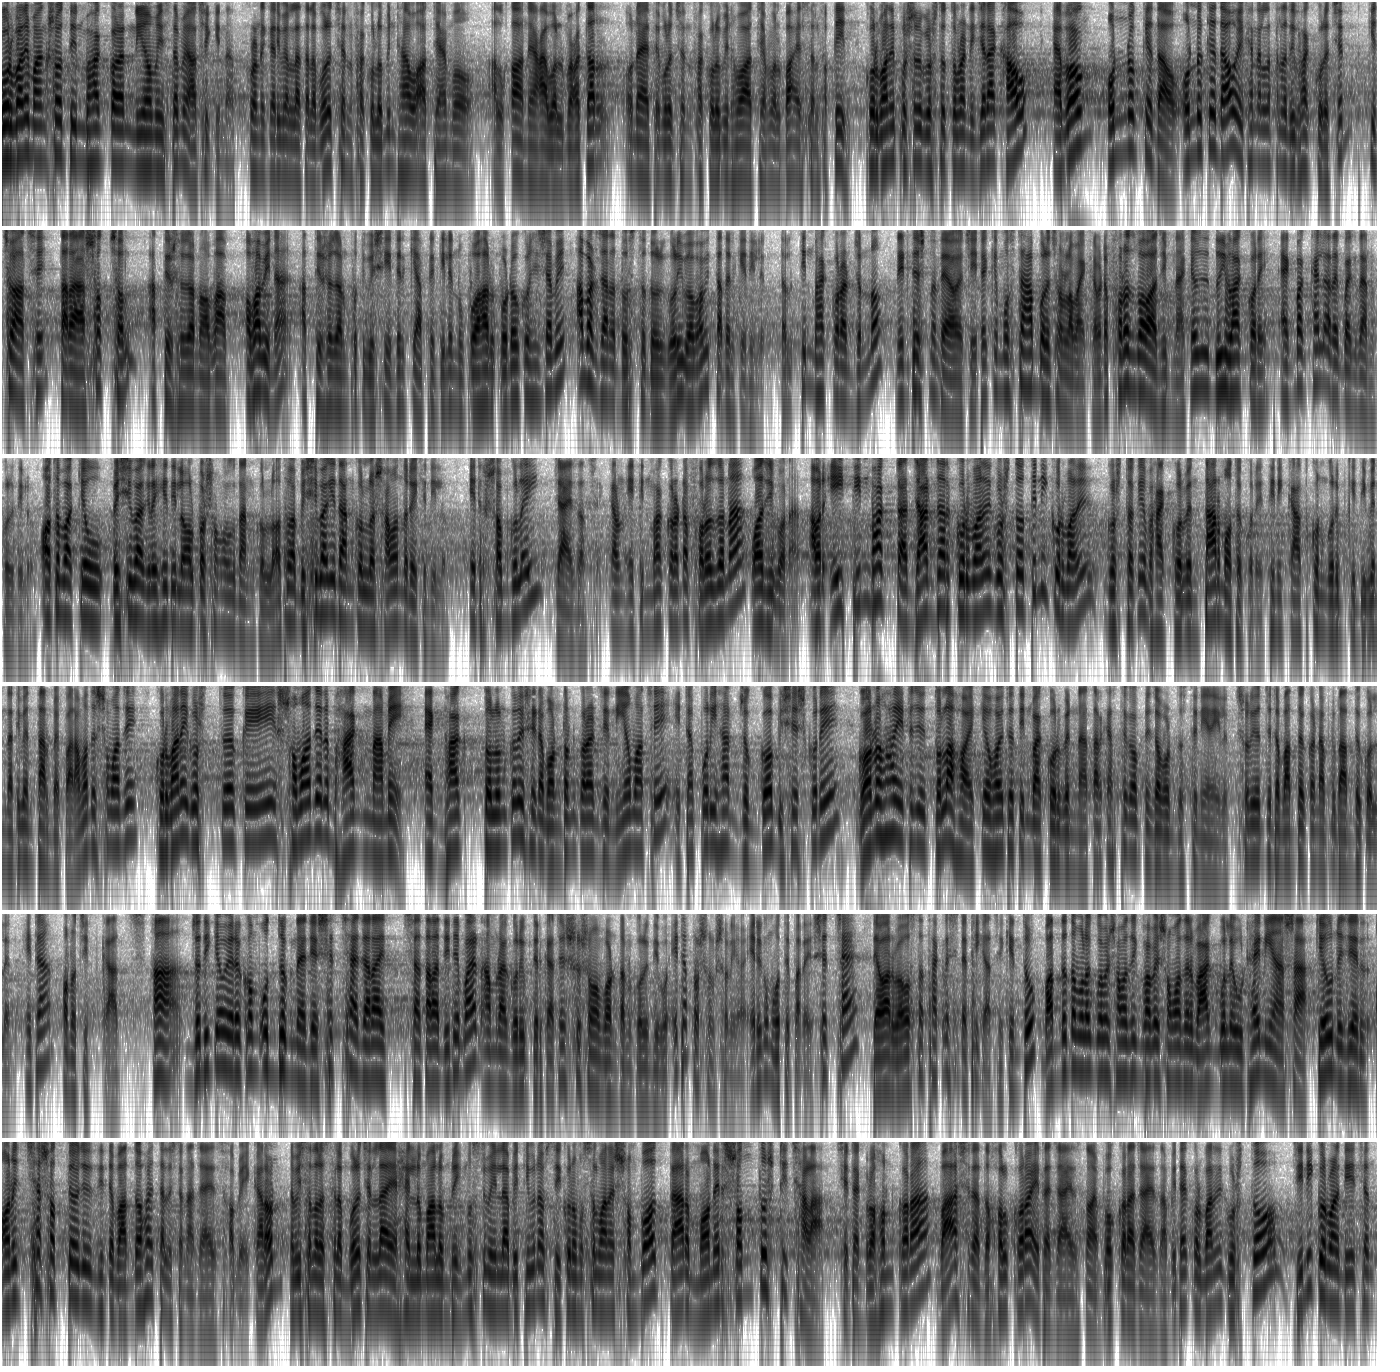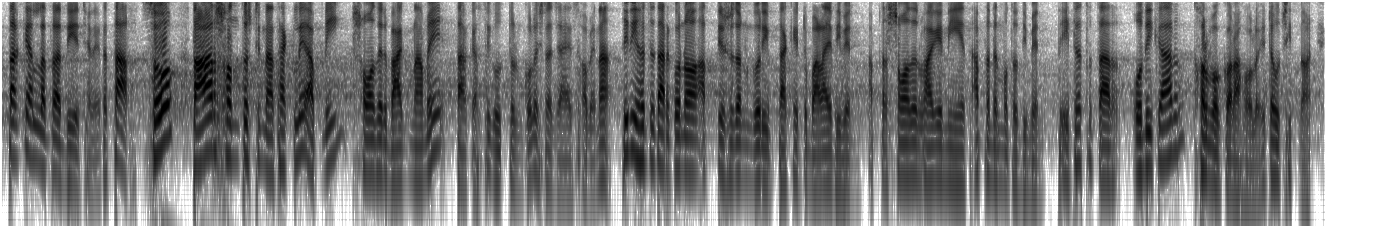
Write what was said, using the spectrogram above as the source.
কোরবানি মাংস তিন ভাগ করার নিয়ম ইসলামে আছে কিনা? কোরআন আল্লাহ তালা বলেছেন, ফাকুল মিন হাওয়া আতিয়ামো আলকানে আওয়াল মুতার ওনায়াতে বলেছেন, ফাকুল মিন হাওয়া আতিয়ামুল বাইস আল ফাকির কোরবানির পশুর গোশত তোমরা নিজেরা খাও এবং অন্যকে দাও। অন্যকে দাও, এখানে আল্লাহ তালা দুই ভাগ করেছেন। কিছু আছে, তারা সচ্ছল আত্মীয় স্বজন অভাব অভাবী না। আত্মীয় স্বজন প্রতিবেশী এদেরকে আপনি দিলেন উপহার প্রোটোকন হিসাবে, আবার যারা দোস্ত দৌড় গরিব, অভাবী, তাদেরকে দিলেন। তাহলে তিন ভাগ করার জন্য নির্দেশনা দেওয়া হয়েছে। এটাকে মোস্তাহাব বলেছেন একরাম। এটা ফরজ বা ওয়াজিব না। কেউ যদি দুই ভাগ করে, এক ভাগ খাইলে আরেক ভাগ দান করে দিল। অথবা কেউ বেশিরভাগ রেখে দিল অল্প সংখ্যক দান করল অথবা বেশিরভাগই দান করল, সামান্য রেখে দিল। এটা সবগুলোই জায়েজ আছে। কারণ এই তিন ভাগ করাটা ফরজও না, ওয়াজিবও না। আবার এই তিন ভাগটা যার যার কোরবানির গোস্ত তিনি কোরবানির গোস্তকে ভাগ করবেন তার মতো করে। তিনি কাত কোন গরিবকে দিবেন না দিবেন তার ব্যাপার। আমাদের সমাজে কোরবানি গোস্তকে সমাজের ভাগ নামে এক ভাগ তোলন করে সেটা বন্টন করার যে নিয়ম আছে, এটা পরিহারযোগ্য, বিশেষ করে গণহার এটা যদি তোলা হয়, কেউ হয়তো তিন ভাগ করবেন না। তার কাছ থেকে আপনি জবরদস্তি নিয়ে নিলেন। শরীয়ত যেটা বাধ্য করেন, আপনি বাধ্য করলেন। এটা অনুচিত কাজ। হ্যাঁ যদি কেউ এরকম উদ্যোগ নেয় যে স্বেচ্ছায় যারা ইচ্ছা তারা দিতে পারেন, আমরা গরিবদের কাছে সুষম বন্টন করে দিব। এটা প্রশংসনীয়, এরকম হতে পারে। স্বেচ্ছায় দেওয়ার ব্যবস্থা থাকলে সেটা ঠিক আছে, কিন্তু বাধ্যতামূলকভাবে, সামাজিকভাবে, সমাজের ভাগ বলে উঠাই নিয়ে আসা, কেউ নিজের অনিচ্ছা সত্ত্বেও যদি দিতে বাধ্য হয়, তাহলে সেটা না জায়েজ হবে। কারণ নবী সাল্লাহ সাল্লাম বলেছেন হেল্লু মালুমরি মুসলিম ইল্লা বিতিমিনাফসি কোনো মুসলমানের সম্পদ তার মনের সন্তুষ্টি ছাড়া সেটা গ্রহণ করা বা সেটা দখল করা, এটা জায়েজ নয়, ভোগ করা জায়েজ না। বিদায় কোরবানির গোশত যিনি কোরবানি দিয়েছেন, তাকে আল্লাহ তা দিয়েছেন, এটা তার। সো তার সন্তুষ্টি না থাকলে আপনি সমাজের ভাগ নামে তার কাছ থেকে উত্তোলন করলে সেটা জায়েজ হবে না। তিনি হয়তো তার কোনো আত্মীয় স্বজন গরিব, তাকে একটু বাড়াই দিবেন। আপনার সমাজের ভাগে নিয়ে আপনাদের মতো দিবেন। তো এটা তো তার অধিকার খর্ব করা হলো, এটা উচিত নয়।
